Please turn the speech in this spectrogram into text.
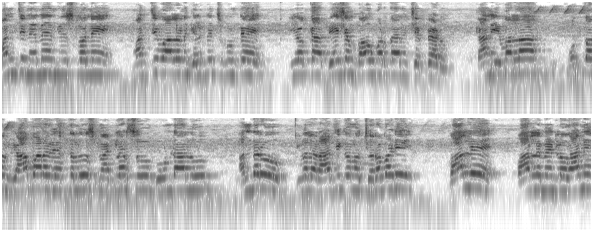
మంచి నిర్ణయం తీసుకొని మంచి వాళ్ళను గెలిపించుకుంటే ఈ యొక్క దేశం బాగుపడతాయని చెప్పాడు. కానీ ఇవల్ల మొత్తం వ్యాపారవేత్తలు స్మగ్లర్సు గూండాలు అందరూ ఇవాళ రాజకీయంలో చొరబడి వాళ్ళే పార్లమెంట్లో కానీ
